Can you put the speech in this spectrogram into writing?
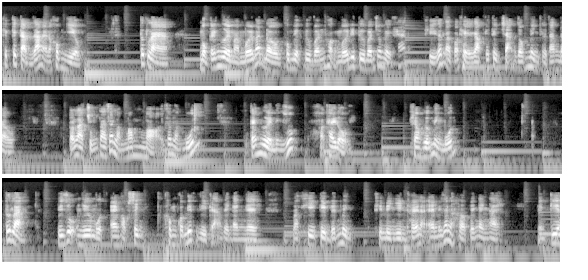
cái cái cảm giác này nó không nhiều. Tức là một cái người mà mới bắt đầu công việc tư vấn hoặc mới đi tư vấn cho người khác thì rất là có thể gặp cái tình trạng giống mình thời gian đầu. Đó là chúng ta rất là mong mỏi, rất là muốn cái người mình giúp họ thay đổi theo hướng mình muốn. Tức là, ví dụ như một em học sinh không có biết gì cả về ngành nghề và khi tìm đến mình thì mình nhìn thấy là em ấy rất là hợp với ngành này, ngành kia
